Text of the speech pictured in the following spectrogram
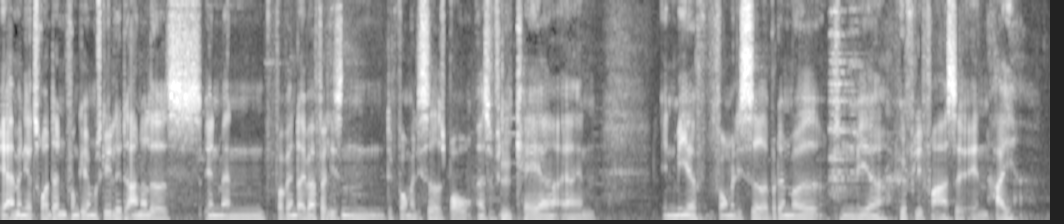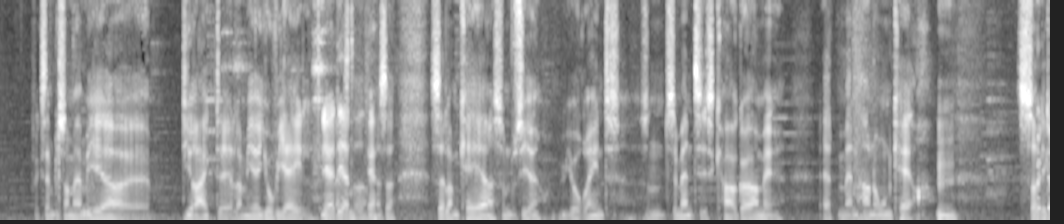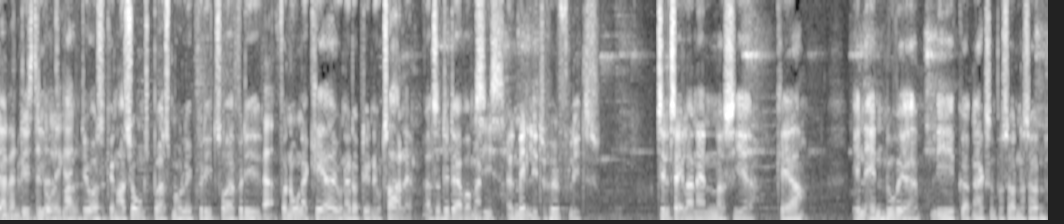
Ja, men jeg tror, den fungerer måske lidt anderledes, end man forventer. I hvert fald i sådan det formaliserede sprog. Altså fordi mm. kære er en, en mere formaliseret på den måde, sådan mere høflig frase end hej. For eksempel, som er mere øh, direkte eller mere jovial. Ja, eller det er den, sted. ja. Altså, selvom kære, som du siger, jo rent sådan semantisk har at gøre med, at man har nogen kær. Mm. Så Men det er ikke der, det, det, det, er der jo også meget, det er jo også et generationsspørgsmål, ikke? Fordi, tror jeg, fordi Ja. for nogle af kære er jo netop det neutrale. Altså det der, hvor man. Præcis. almindeligt høfligt tiltaler en anden og siger, kære, end, end nu vil jeg lige gøre opmærksom på sådan og sådan.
